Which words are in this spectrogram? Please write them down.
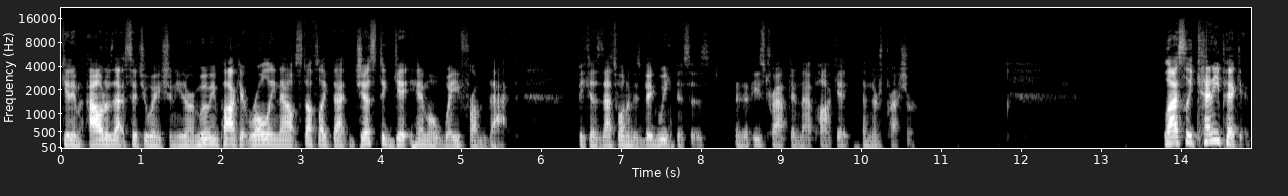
get him out of that situation, either a moving pocket, rolling out, stuff like that, just to get him away from that, because that's one of his big weaknesses is if he's trapped in that pocket and there's pressure. Lastly, Kenny Pickett.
